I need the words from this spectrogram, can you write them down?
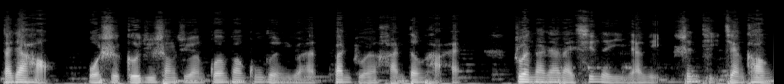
大家好，我是格局商学院官方工作人员班主任韩登海。祝愿大家在新的一年里身体健康，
